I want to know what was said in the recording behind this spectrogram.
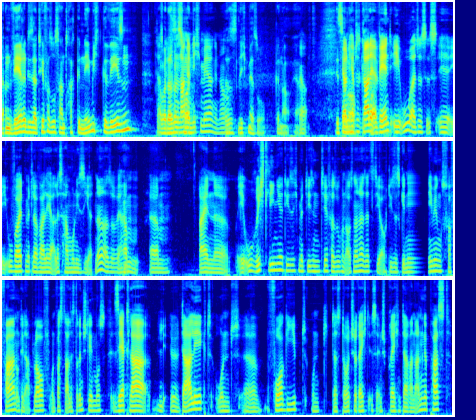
dann wäre dieser Tierversuchsantrag genehmigt gewesen. Das Aber das schon ist lange heute- nicht mehr, genau. Das ist nicht mehr so, genau. Ja, Ja. Ja, und ich habe das gerade erwähnt, EU, also es ist äh, EU-weit mittlerweile ja alles harmonisiert. Ne? Also wir Ja. haben ähm, eine EU-Richtlinie, die sich mit diesen Tierversuchen auseinandersetzt, die auch dieses Genehmigungsverfahren und den Ablauf und was da alles drinstehen muss, sehr klar äh, darlegt und äh, vorgibt. Und das deutsche Recht ist entsprechend daran angepasst.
